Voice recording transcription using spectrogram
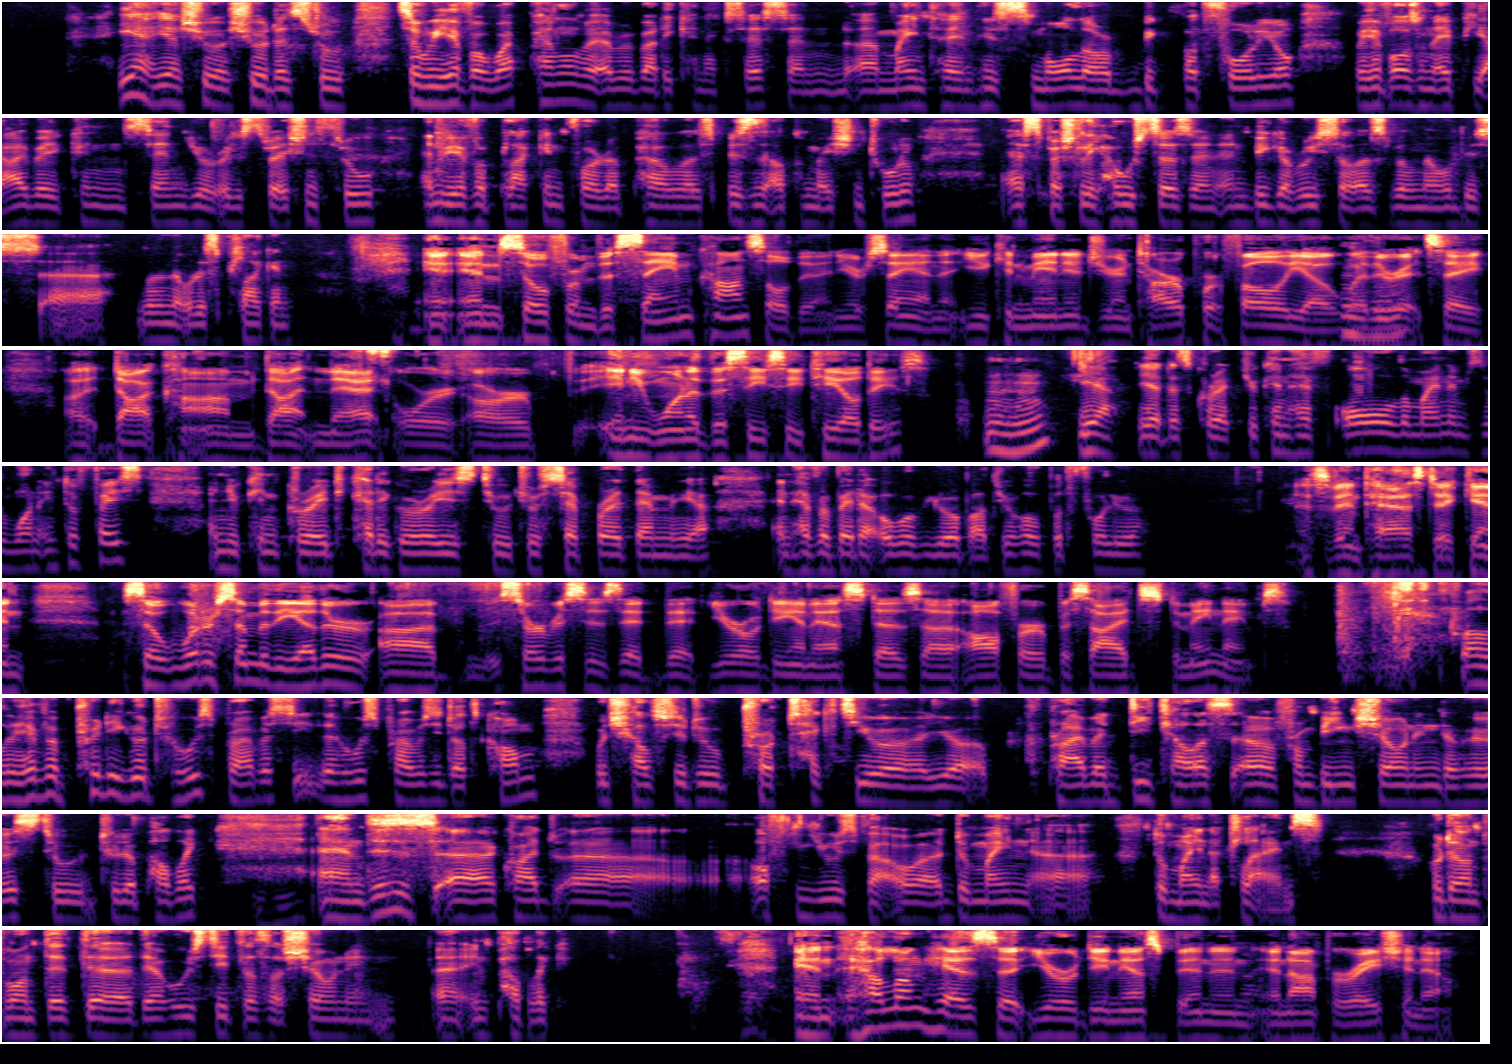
Yeah, yeah, sure, sure, that's true. So we have a web panel where everybody can access and uh, maintain his small or big portfolio. We have also an API where you can send your registrations through, and we have a plugin for the Parallels Business Automation tool. Especially hosters and, and bigger resellers will know this uh, will know this plugin. And, and, so, from the same console, then you're saying that you can manage your entire portfolio, whether mm-hmm. it's a uh, .com, .net, or or any one of the CCTLDs. Mm-hmm. Yeah, yeah, that's correct. You can have all the my names in one interface, and you can create categories to to separate them, yeah, and have a better overview about your whole portfolio. That's fantastic. And so, what are some of the other uh, services that that EuroDNS does uh, offer besides domain names? Well, we have a pretty good WHOIS privacy, the hostprivacy.com, which helps you to protect your your private details uh, from being shown in the WHOIS to, to the public. Mm-hmm. And this is uh, quite uh, often used by our domain uh, domain clients who don't want that uh, their WHOIS details are shown in uh, in public. And how long has uh, EuroDNS been in, in operation now?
